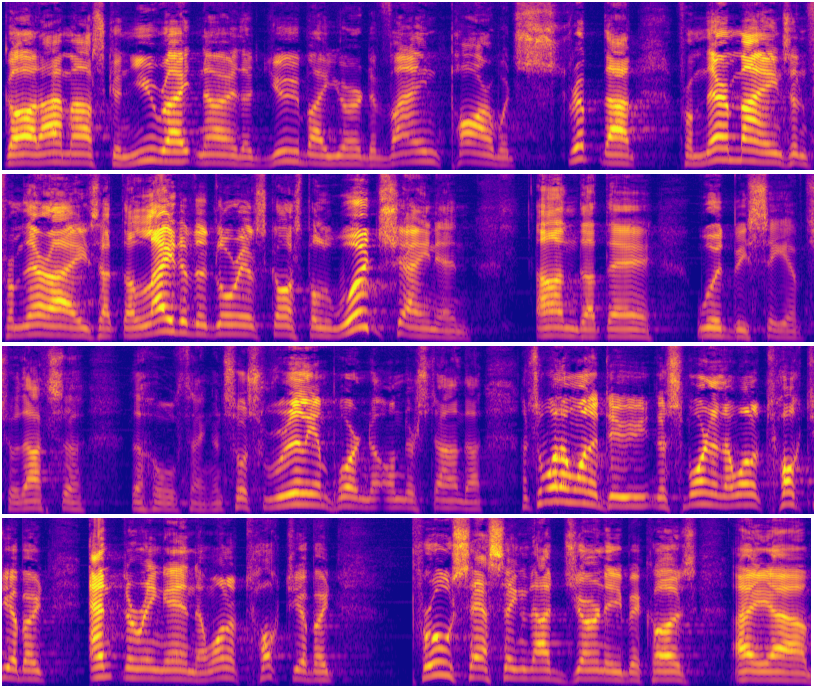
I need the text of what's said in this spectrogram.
God, I'm asking you right now that you, by your divine power, would strip that from their minds and from their eyes, that the light of the glorious gospel would shine in and that they would be saved. So that's a the whole thing. And so it's really important to understand that. And so, what I want to do this morning, I want to talk to you about entering in. I want to talk to you about processing that journey because I, uh,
